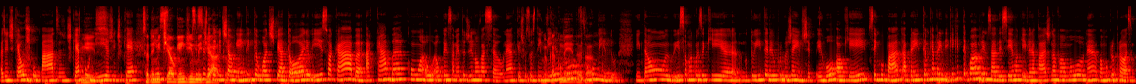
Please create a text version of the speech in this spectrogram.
a gente quer os culpados, a gente quer punir, Isso. a gente quer. Precisa demitir isso- alguém de Precisa imediato. demitir né? alguém, tem que ter o bode expiatório, e isso acaba, acaba com a- o, o pensamento de inovação, né? Porque as pessoas têm medo, medo, ficam exato. com medo. Então, isso é uma coisa que eh, no Twitter eu procuro, gente, errou, ok, sem culpado, aprende, temos que aprender. O que que qual é o aprendizado desse erro? Ok, vira a página, vamos, né, vamos pro próximo.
